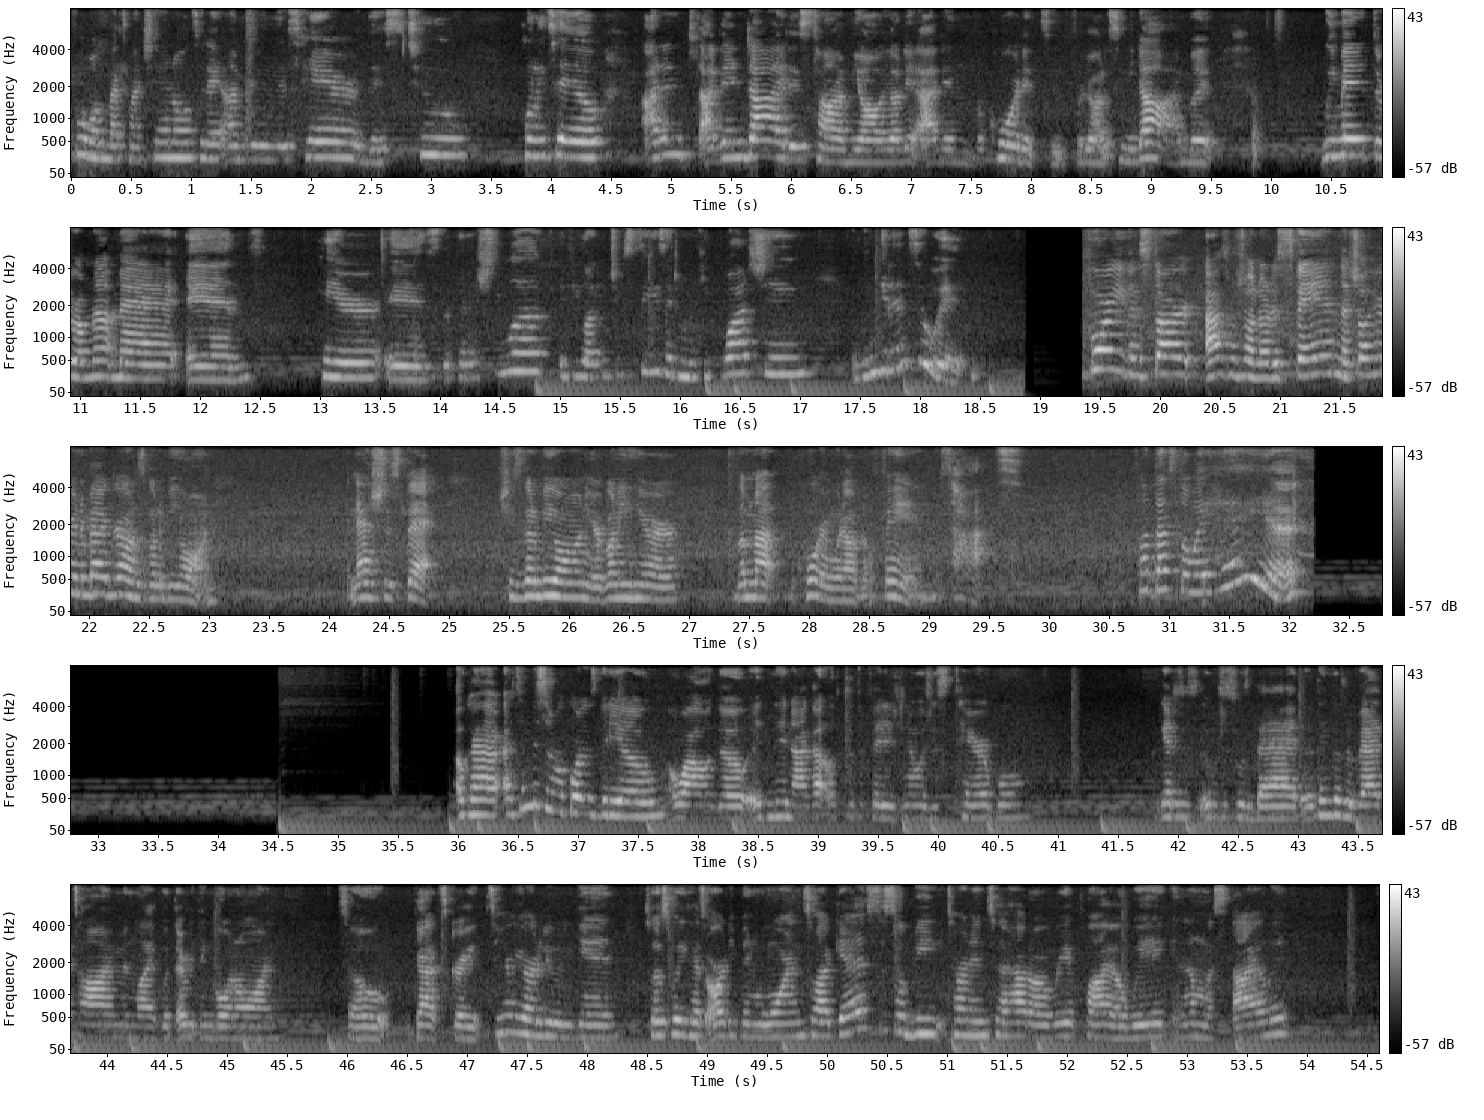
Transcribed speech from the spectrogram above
beautiful welcome back to my channel. Today i'm doing this hair this two ponytail. I didn't i didn't die this time y'all. Y'all didn't i didn't record it to, for y'all to see me die but we made it through. I'm not mad. And here is the finished look. If you like what you see stay tuned to keep watching and we can get into it. Before i even start i just want y'all to know this fan that y'all hear in the background is going to be on. And that's just that. She's going to be on you're going to hear her. Because I'm not recording without no fan. It's hot. That's the way. Hey! Okay, I attempted to record this video a while ago and then I got looked at the footage and it was just terrible. I guess it just, it just was bad. I think it was a bad time and like with everything going on. So got scraped. So here we are to do it again. So this wig has already been worn. So I guess this will be turned into how to reapply a wig and then I'm to style it.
